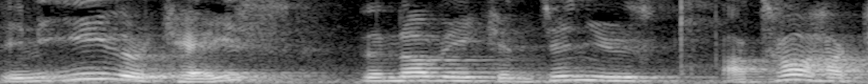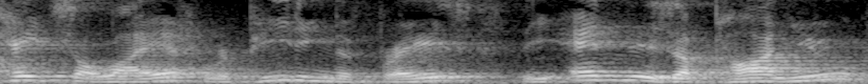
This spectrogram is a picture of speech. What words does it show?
In either case, the Navi continues, Atah HaKetz repeating the phrase, the end is upon you.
